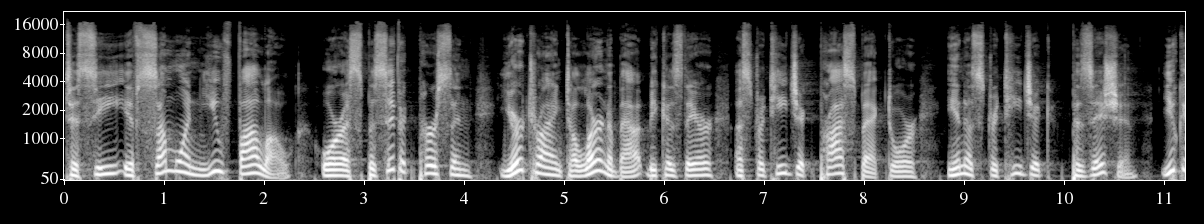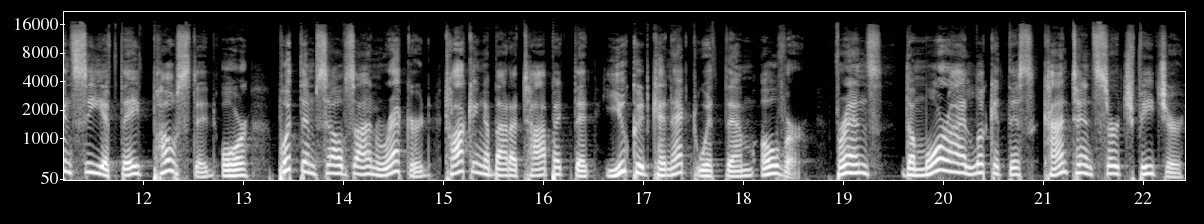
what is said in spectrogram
to see if someone you follow or a specific person you're trying to learn about because they're a strategic prospect or in a strategic position, you can see if they've posted or put themselves on record talking about a topic that you could connect with them over. Friends, the more I look at this content search feature,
